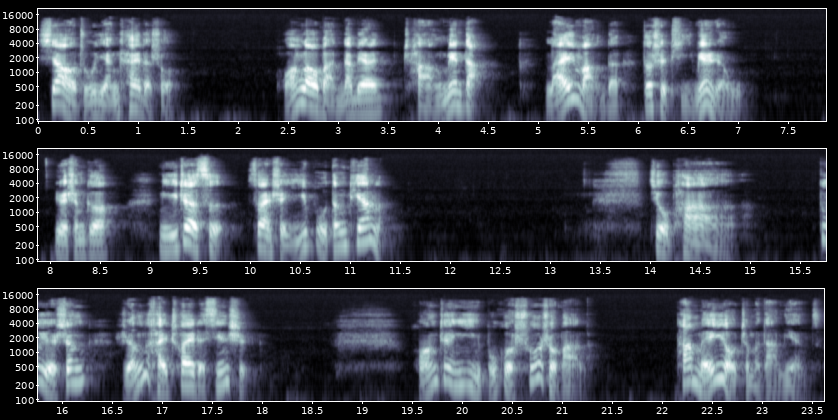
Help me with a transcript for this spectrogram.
笑逐颜开的说：“黄老板那边场面大，来往的都是体面人物。月生哥，你这次算是一步登天了。就怕杜月笙仍还揣着心事。黄振义不过说说罢了，他没有这么大面子。”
